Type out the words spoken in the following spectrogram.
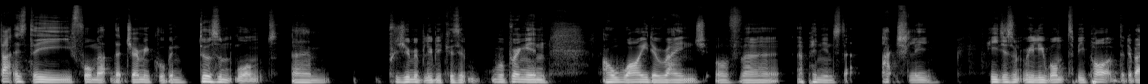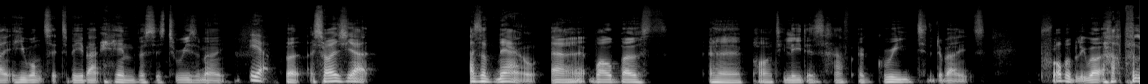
that is the format that Jeremy Corbyn doesn't want. Um, presumably, because it will bring in a wider range of uh, opinions that actually he doesn't really want to be part of the debate. He wants it to be about him versus Theresa May. Yeah. But so as yet, as of now, uh, while both uh, party leaders have agreed to the debates, probably won't happen.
